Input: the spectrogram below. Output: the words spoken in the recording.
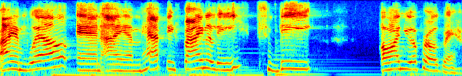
I am well, and I am happy finally to be on your program.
